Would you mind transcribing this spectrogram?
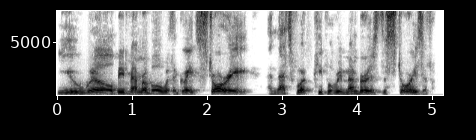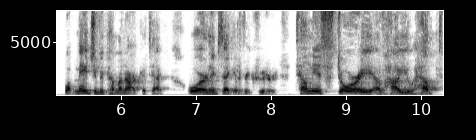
you will be memorable with a great story. And that's what people remember is the stories of what made you become an architect or an executive recruiter? Tell me a story of how you helped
